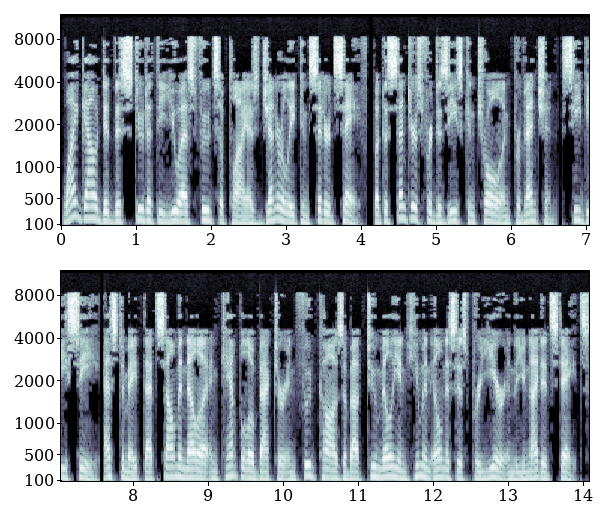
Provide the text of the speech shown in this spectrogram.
Why GAO did this stood at the U.S. food supply is generally considered safe, but the Centers for Disease Control and Prevention CDC estimate that Salmonella and Campylobacter in food cause about 2 million human illnesses per year in the United States.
